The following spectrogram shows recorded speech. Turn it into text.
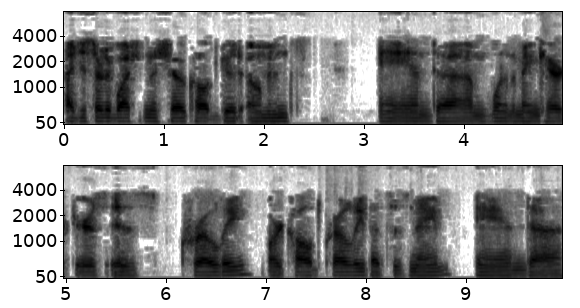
I just started watching a show called Good Omens, and um, one of the main characters is Crowley, or called Crowley. That's his name, and uh,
